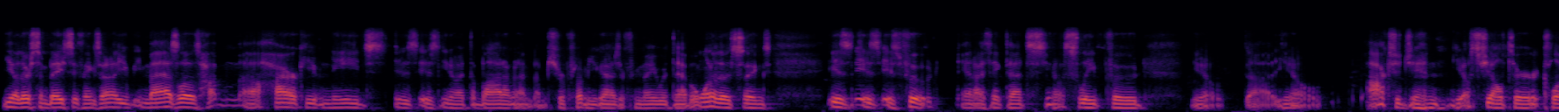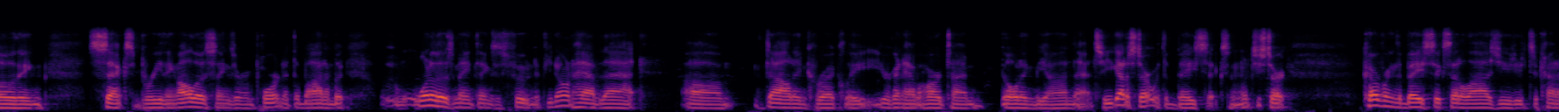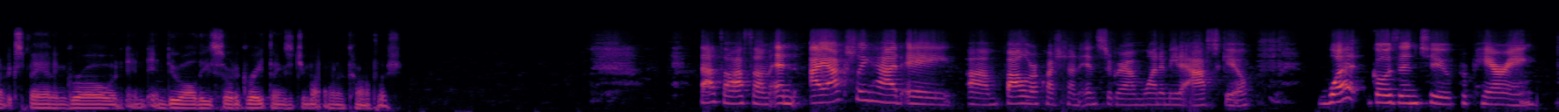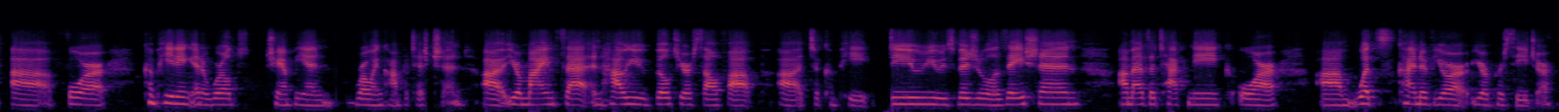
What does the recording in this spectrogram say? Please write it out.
you know, there's some basic things. I know you, Maslow's uh, hierarchy of needs is is you know at the bottom, and I'm, I'm sure some of you guys are familiar with that. But one of those things is is is food, and I think that's you know sleep, food, you know, uh, you know, oxygen, you know, shelter, clothing, sex, breathing. All those things are important at the bottom. But one of those main things is food, and if you don't have that, um, dialed in correctly, you're going to have a hard time building beyond that. So you got to start with the basics. And once you start covering the basics, that allows you to, to kind of expand and grow and, and, and do all these sort of great things that you might want to accomplish. That's awesome. And I actually had a um, follower question on Instagram wanted me to ask you what goes into preparing uh, for competing in a world champion rowing competition, uh, your mindset and how you built yourself up uh, to compete. Do you use visualization um, as a technique, or um, what's kind of your your procedure?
